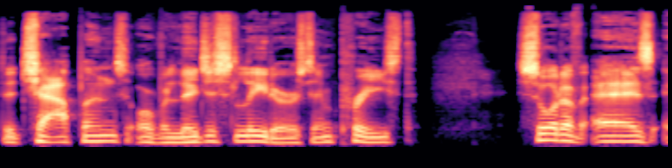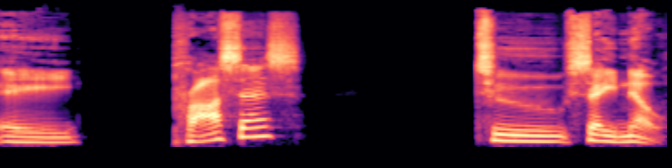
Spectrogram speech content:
the chaplains or religious leaders and priests sort of as a process to say no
